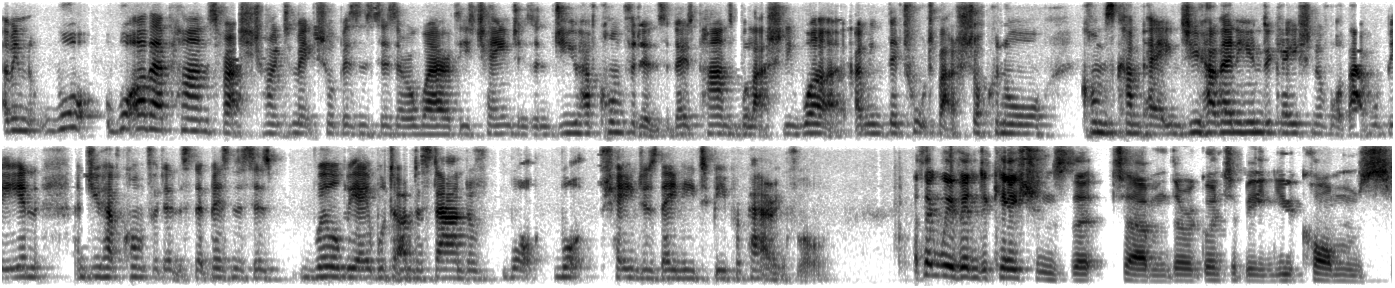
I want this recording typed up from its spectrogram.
I mean, what what are their plans for actually trying to make sure businesses are aware of these changes, and do you have confidence that those plans will actually work? I mean, they've talked about shock and awe comms campaign. Do you have any indication of what that will be, and and do you have confidence that businesses will be able to understand of what what changes they need to be preparing for? I think we have indications that um, there are going to be new comms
